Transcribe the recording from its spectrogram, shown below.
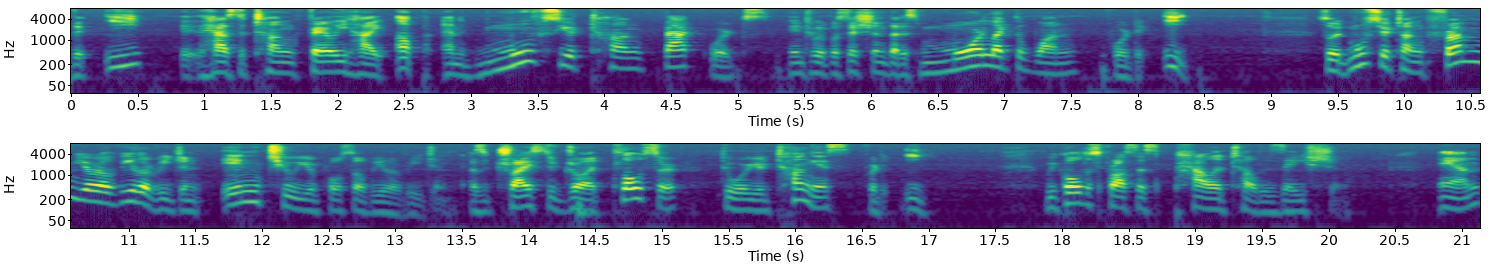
the E has the tongue fairly high up and it moves your tongue backwards into a position that is more like the one for the E. So it moves your tongue from your alveolar region into your postalveolar region as it tries to draw it closer to where your tongue is for the E. We call this process palatalization. And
